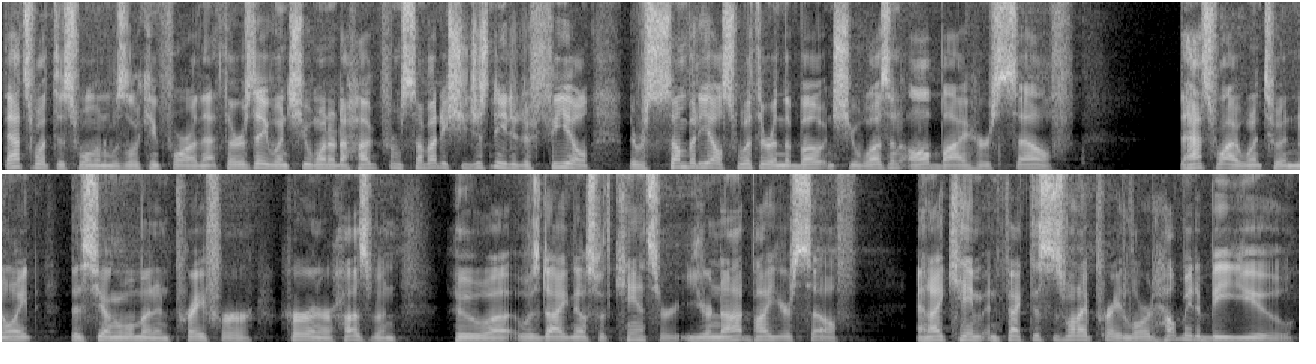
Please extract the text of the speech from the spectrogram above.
That's what this woman was looking for on that Thursday when she wanted a hug from somebody. She just needed to feel there was somebody else with her in the boat and she wasn't all by herself. That's why I went to anoint this young woman and pray for her and her husband who uh, was diagnosed with cancer. You're not by yourself. And I came, in fact, this is what I pray Lord, help me to be you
